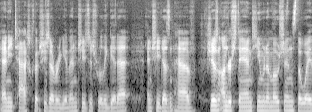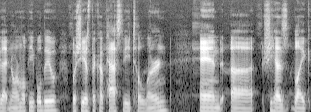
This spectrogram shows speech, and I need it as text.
any task that she's ever given. She's just really good at, and she doesn't have she doesn't understand human emotions the way that normal people do, but she has the capacity to learn, and uh, she has like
